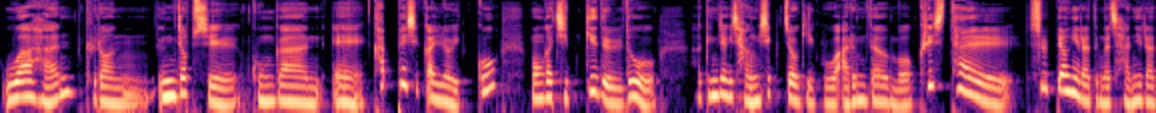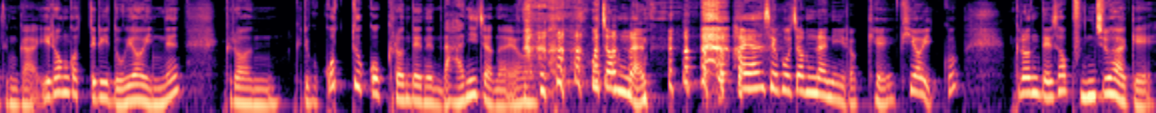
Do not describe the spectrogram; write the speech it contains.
우아한 그런 응접실 공간에 카펫이 깔려 있고 뭔가 집기들도 굉장히 장식적이고 아름다운 뭐 크리스탈 술병이라든가 잔이라든가 이런 것들이 놓여 있는 그런 그리고 꽃도 꼭 그런 데는 난이잖아요. 호접란. 하얀색 호접란이 이렇게 피어 있고 그런 데서 분주하게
